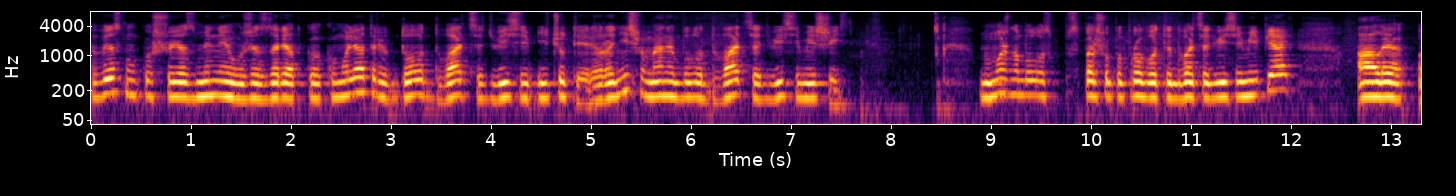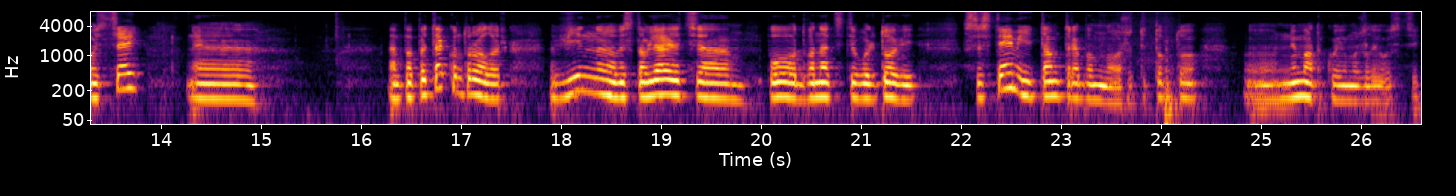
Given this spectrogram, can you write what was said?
висновку, що я змінив вже зарядку акумуляторів до 28,4. Раніше в мене було 28,6. Ну, можна було спершу попробувати 28,5, але ось цей е, контролер він е, виставляється по 12 вольтовій системі і там треба множити. Тобто е, нема такої можливості.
